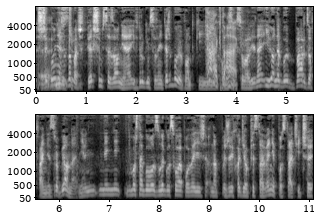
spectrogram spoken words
E, Szczególnie, nie że wiem, czy- zobacz, w pierwszym sezonie i w drugim sezonie też były wątki Tak, homoseksualne i one były bardzo fajnie zrobione. Nie, nie, nie, nie można było złego słowa powiedzieć, na, jeżeli chodzi o przedstawienie postaci czy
